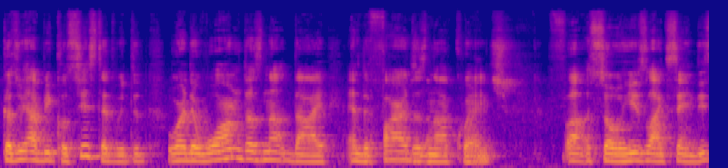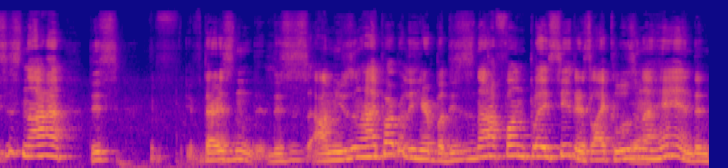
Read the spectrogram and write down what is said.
because we have to be consistent with it, where the worm does not die and the fire does not quench. Uh, so he's like saying, this is not a this. If, there isn't, this is I'm using hyperbole here, but this is not a fun place either. It's like losing Yeah. a hand, and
